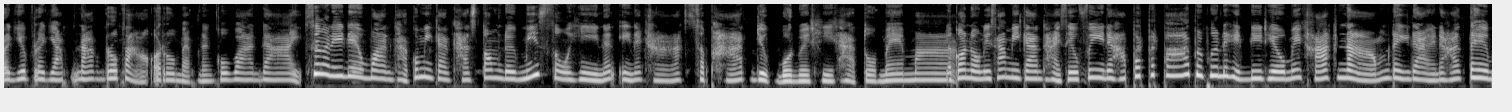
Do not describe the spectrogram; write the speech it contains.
ระยิบระยับนักรบสาวอารมณ์แบบนั้นก็ว่าได้ ซึ่งอันนี้เดวันค่ะก็มีการคัสตอมโดยมิสโซฮีนั่นเองนะคะสปาร์ตอยู่บนเวทีค่ะตัวแม่มาก แล้วก็น้องลิซ่ามีการถ่ายเซลฟี่นะคะปัดปัดปัดเพื่อนๆได้เห็นดีเทลไหมคะหนามใด ๆนะคะ เต็ม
